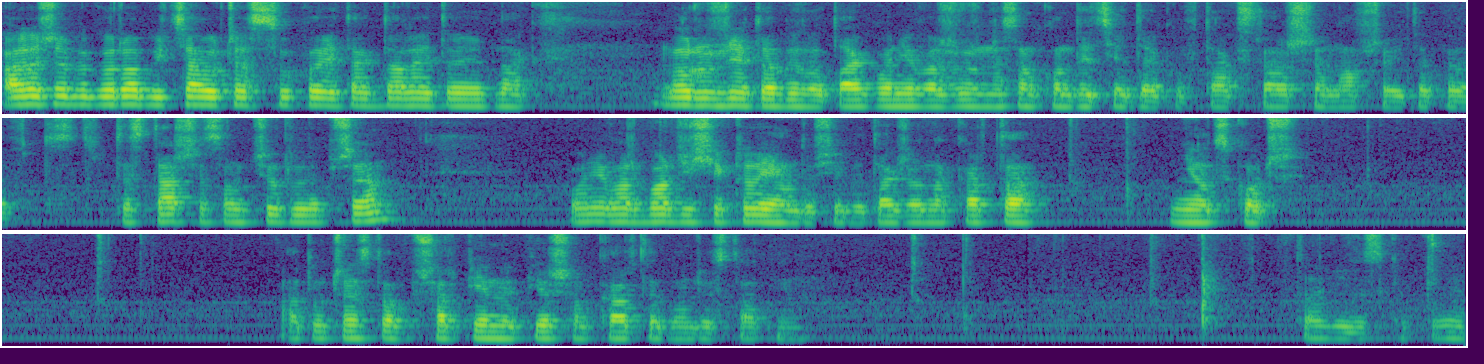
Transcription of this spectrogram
ale żeby go robić cały czas super i tak dalej, to jednak no różnie to bywa, tak, ponieważ różne są kondycje deków, tak, starsze, nowsze itp. Te starsze są ciut lepsze, ponieważ bardziej się kleją do siebie, tak, żadna karta nie odskoczy. A tu często szarpiemy pierwszą kartę bądź ostatnią. Tak i wyskakuje,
